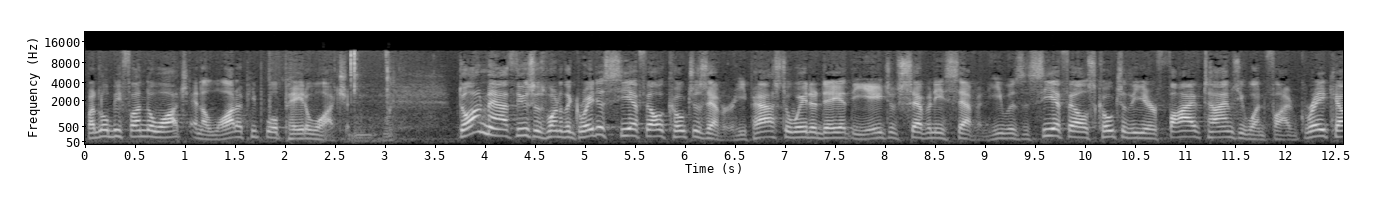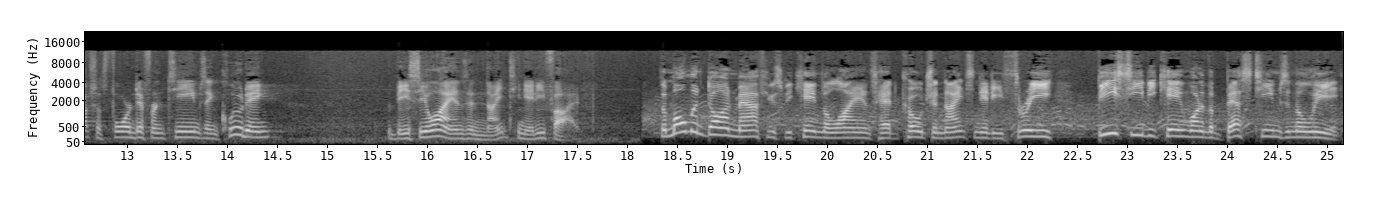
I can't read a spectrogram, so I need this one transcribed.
But it'll be fun to watch, and a lot of people will pay to watch it. Don Matthews was one of the greatest CFL coaches ever. He passed away today at the age of 77. He was the CFL's Coach of the Year five times. He won five Grey Cups with four different teams, including the BC Lions in 1985. The moment Don Matthews became the Lions head coach in 1983, BC became one of the best teams in the league.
